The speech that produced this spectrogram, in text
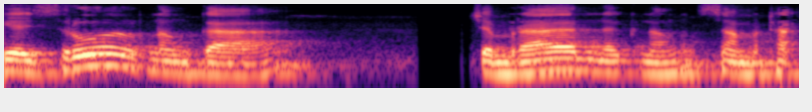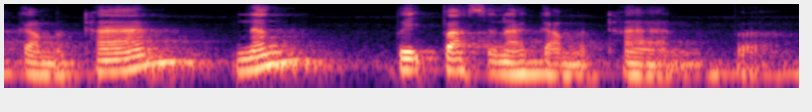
ងាយស្រួលក្នុងការចម្រើននៅក្នុងសមថកម្មដ្ឋាន និងវិបស្សនាកម្មដ្ឋានបាទ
